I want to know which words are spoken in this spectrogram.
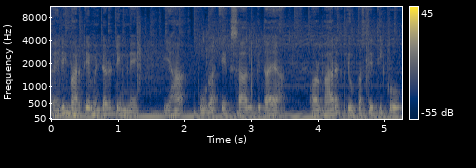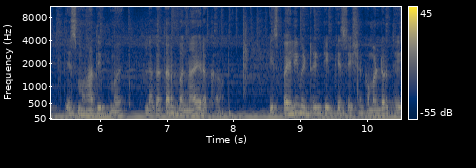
पहली भारतीय विंटर टीम ने यहाँ पूरा एक साल बिताया और भारत की उपस्थिति को इस महाद्वीप में लगातार बनाए रखा। इस पहली विंटरिंग टीम के स्टेशन कमांडर थे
